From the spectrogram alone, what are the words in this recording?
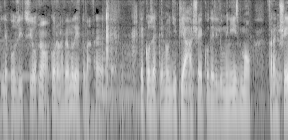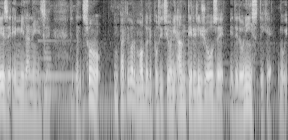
le posizioni, no ancora non abbiamo detto, ma eh, che cos'è che non gli piace ecco, dell'illuminismo francese e milanese? Sono in particolar modo le posizioni antireligiose ed edonistiche. Lui,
